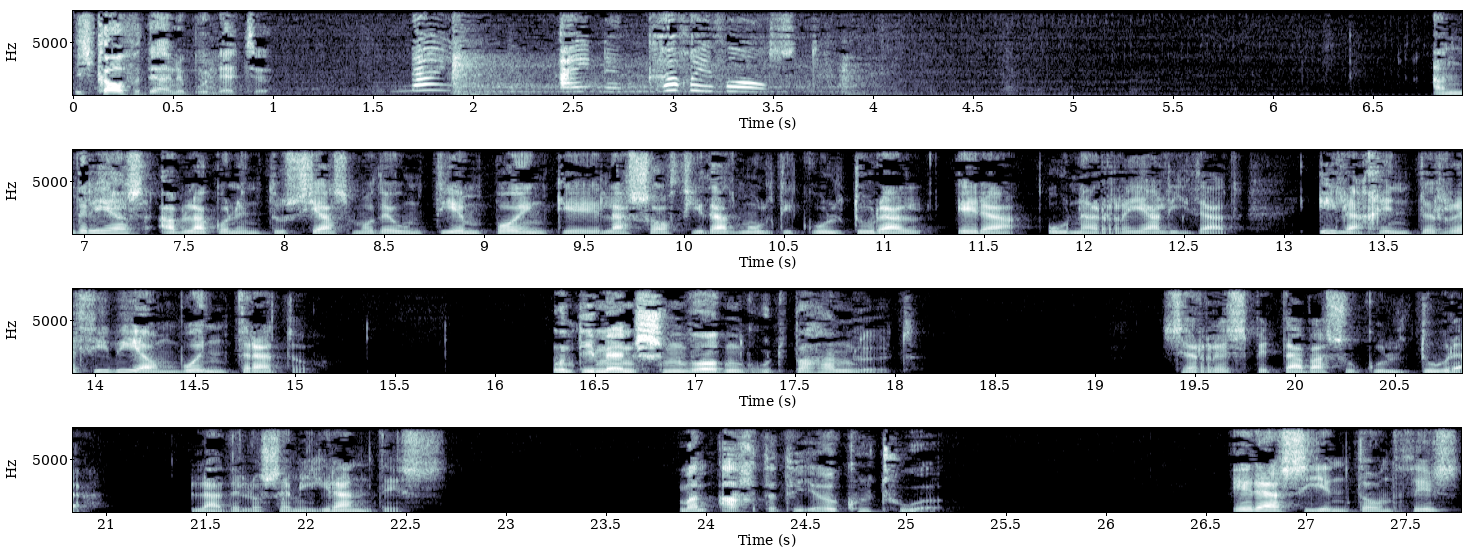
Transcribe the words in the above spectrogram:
Ich kaufe dir eine Boulette. Nein, eine Currywurst. Andreas habla con entusiasmo de un tiempo en que la sociedad multicultural era una realidad y la gente recibía un buen trato. Und die Menschen wurden gut behandelt. Se respetaba su cultura, la de los emigrantes. Man achtete ihre Kultur. Era así entonces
